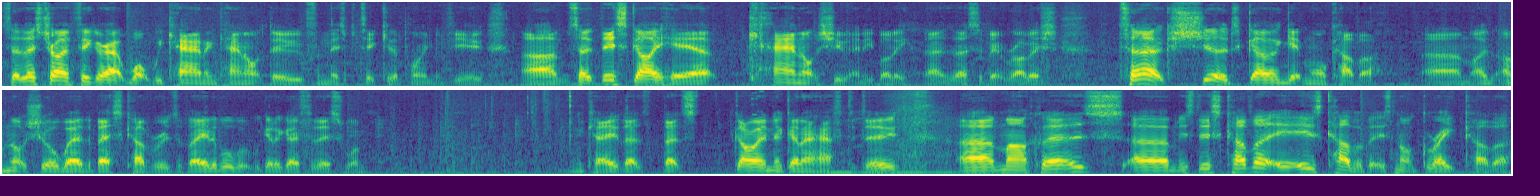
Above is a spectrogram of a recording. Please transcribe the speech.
so let's try and figure out what we can and cannot do from this particular point of view. Um, so this guy here cannot shoot anybody. That, that's a bit rubbish. Turk should go and get more cover. Um, I, I'm not sure where the best cover is available, but we're going to go for this one. Okay, that's that's kind of going to have to do. Uh, Marquez, um, is this cover? It is cover, but it's not great cover.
